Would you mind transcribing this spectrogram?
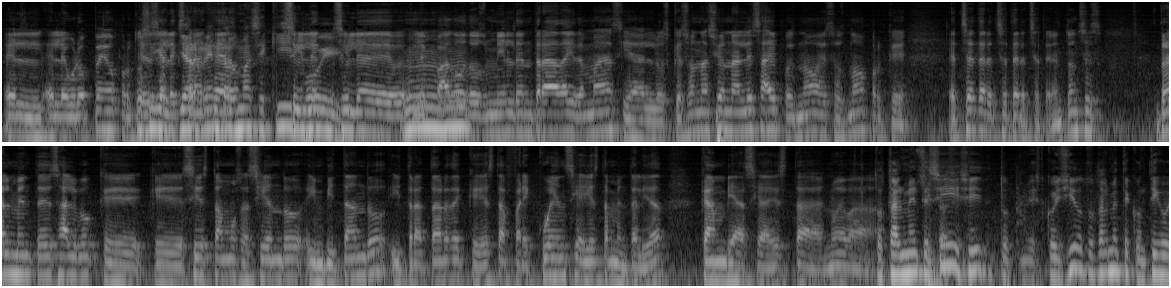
el, el europeo, porque Entonces es ya- el extranjero, más equipo sí le, y- sí le- le Mm. pago dos mil de entrada y demás, y a los que son nacionales, ay, pues no, esos no, porque etcétera, etcétera, etcétera. Entonces, realmente es algo que, que sí estamos haciendo, invitando y tratar de que esta frecuencia y esta mentalidad cambie hacia esta nueva. Totalmente, sí, situación. sí, to- es- coincido totalmente contigo.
